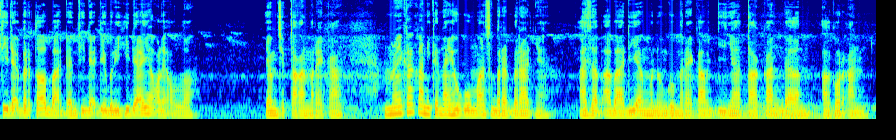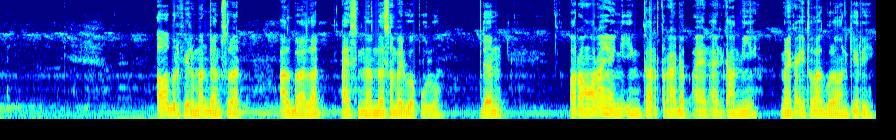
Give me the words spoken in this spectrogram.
tidak bertobat dan tidak diberi hidayah oleh Allah yang menciptakan mereka, mereka akan dikenai hukuman seberat-beratnya. Azab abadi yang menunggu mereka dinyatakan dalam Al-Quran. Allah berfirman dalam surat Al-Balad ayat 19 20 dan orang-orang yang ingkar terhadap ayat-ayat kami, mereka itulah golongan kiri.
